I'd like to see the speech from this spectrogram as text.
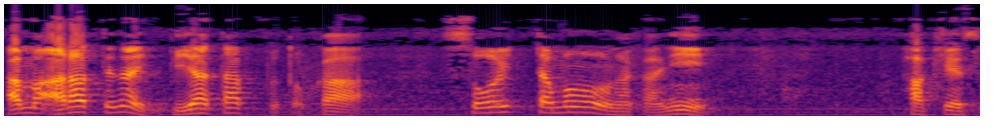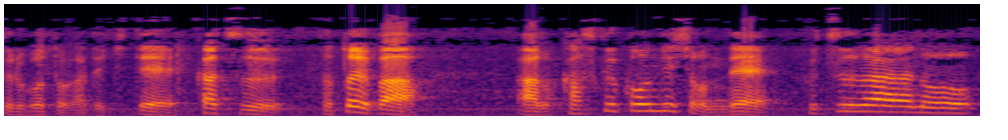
あんま洗ってないビアタップとかそういったものの中に発見することができてかつ例えばあのカスクコンディションで普通はあの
